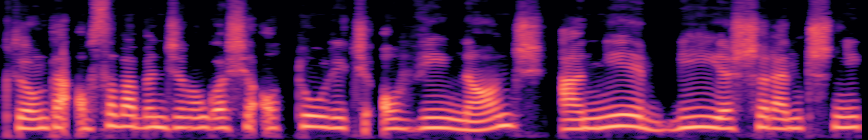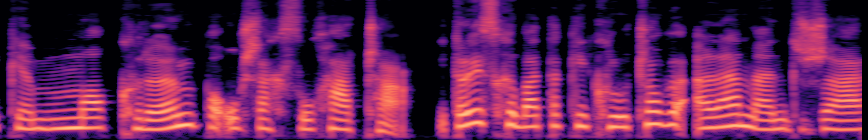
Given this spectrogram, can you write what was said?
którą ta osoba będzie mogła się otulić, owinąć, a nie bijesz ręcznikiem mokrym po uszach słuchacza. I to jest chyba taki kluczowy element, że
